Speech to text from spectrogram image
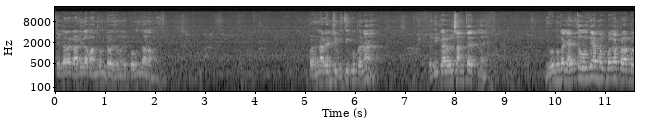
प्रत्येकाला गाडीला बांधून ठेवायचं म्हणजे पळून जाणार नाही. पळणाऱ्यांची भीती खूप आहे ना. कधी काय होईल सांगता येत नाही. निवडणुका जाहीर तर होऊ द्या मग बघा पळापळ.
